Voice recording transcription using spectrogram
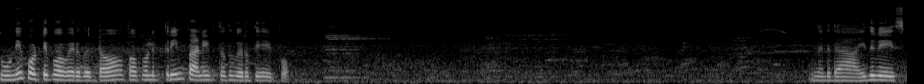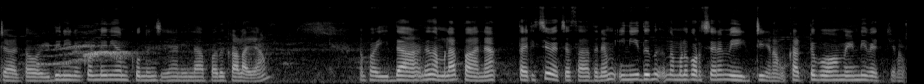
തുണി പൊട്ടിപ്പോവരുത് കേട്ടോ. അപ്പോൾ ഇത്രയും പണിയെടുത്തത് വെറുതെ ആയിപ്പോൾ എന്നിട്ട് ഇതാ ഇത് വേസ്റ്റ് ആട്ടോ ഇതിനെ കൊണ്ട് ഇനി നമുക്കൊന്നും ചെയ്യാനില്ല. അപ്പോൾ അത് കളയാം. അപ്പോൾ ഇതാണ് നമ്മളെ പന തരിച്ച് വെച്ച സാധനം. ഇനി ഇത് നമ്മൾ കുറച്ച് നേരം വെയിറ്റ് ചെയ്യണം. കട്ട് പോകാൻ വേണ്ടി വെക്കണം.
